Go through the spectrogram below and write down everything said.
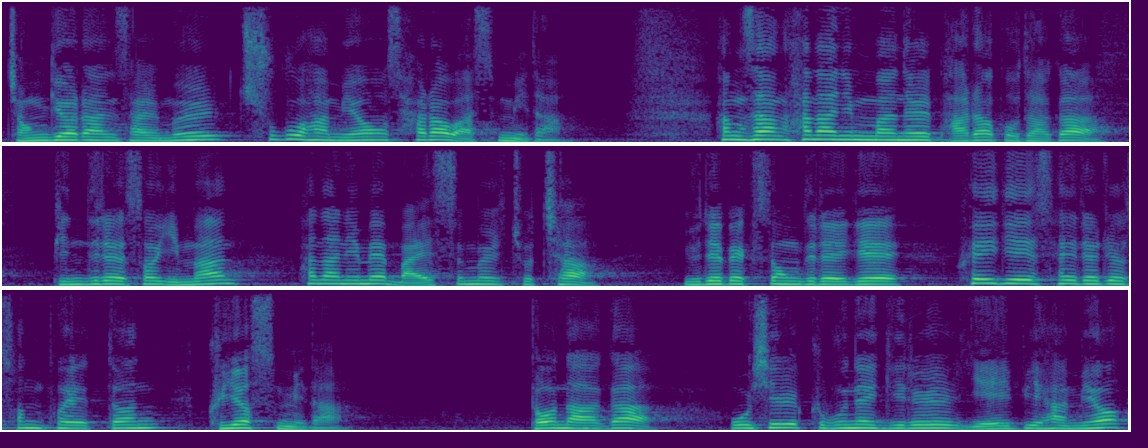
정결한 삶을 추구하며 살아왔습니다. 항상 하나님만을 바라보다가 빈들에서 임한 하나님의 말씀을 쫓아 유대 백성들에게 회개의 세례를 선포했던 그였습니다. 더 나아가 오실 그분의 길을 예비하며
